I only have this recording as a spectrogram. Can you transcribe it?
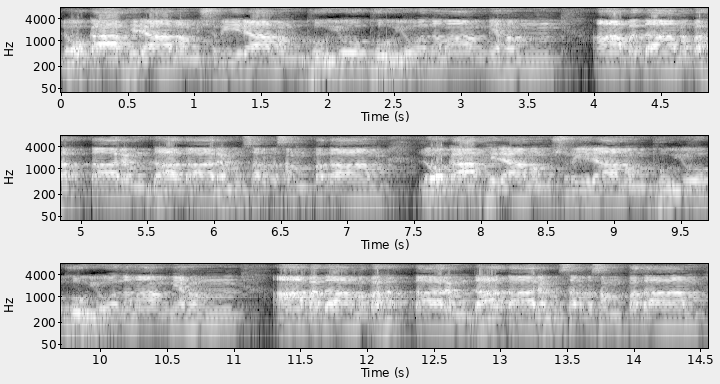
ലോകാഭിരാമം ശ്രീരാമം ഭൂയോ ഭൂയോ നമാമ്യഹം. ആപദാമപഹർത്താരം ദാതാരം സർവസമ്പദാം. ലോകാഭിരാമം ശ്രീരാമം ഭൂയോ ഭൂയോ നമാമ്യഹം. ആപദാമപഹർത്താരം ദാതാരം സർവസമ്പദാം.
